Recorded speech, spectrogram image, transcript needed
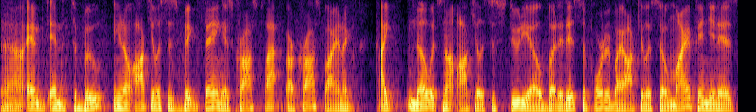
Uh, and and to boot, you know, Oculus's big thing is cross plat or cross buy, and I I know it's not Oculus's studio, but it is supported by Oculus. So my opinion is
